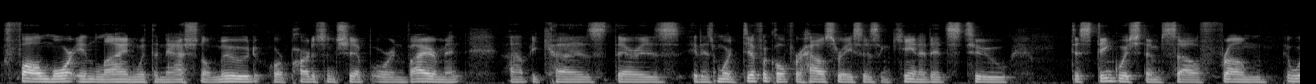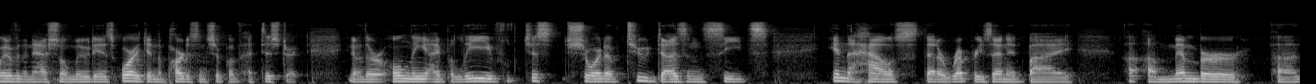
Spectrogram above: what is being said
fall more in line with the national mood or partisanship or environment uh, because there is it is more difficult for House races and candidates to distinguish themselves from whatever the national mood is, or again the partisanship of that district. You know, there are only, I believe, just short of two dozen seats in the House that are represented by a, a member uh,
